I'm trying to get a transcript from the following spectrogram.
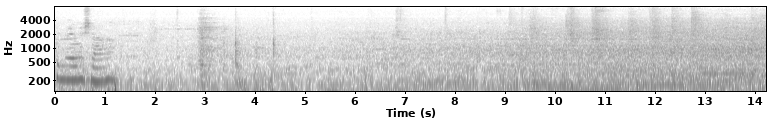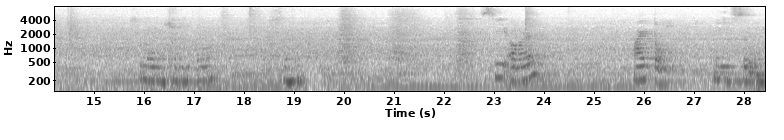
So, meron siya. So, meron siya dito. So, CR Marto Mason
